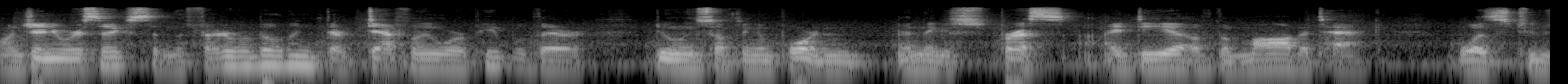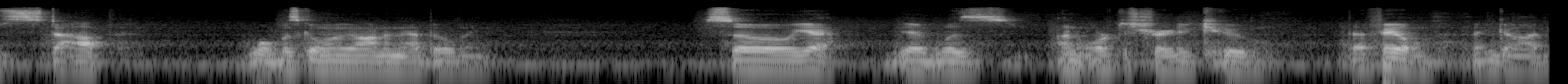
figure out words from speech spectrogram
on January 6th in the Federal Building, there definitely were people there doing something important. And the express idea of the mob attack was to stop what was going on in that building. So yeah, it was an orchestrated coup that failed. Thank God.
